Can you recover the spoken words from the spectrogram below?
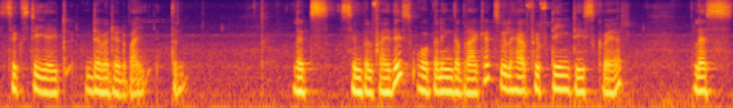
68 divided by 3. Let's simplify this opening the brackets we will have 15t square plus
